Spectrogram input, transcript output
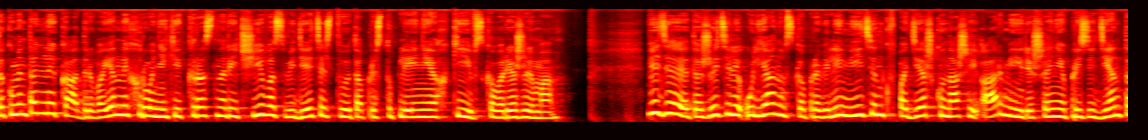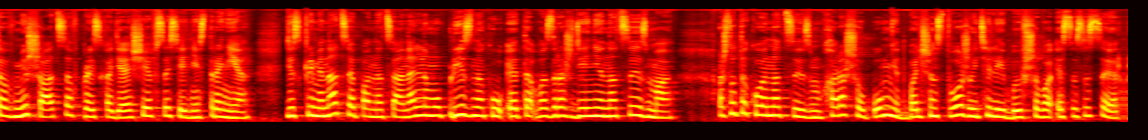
Документальные кадры военной хроники красноречиво свидетельствуют о преступлениях киевского режима. Видя это, жители Ульяновска провели митинг в поддержку нашей армии и решения президента вмешаться в происходящее в соседней стране. Дискриминация по национальному признаку – это возрождение нацизма – а что такое нацизм, хорошо помнит большинство жителей бывшего СССР,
